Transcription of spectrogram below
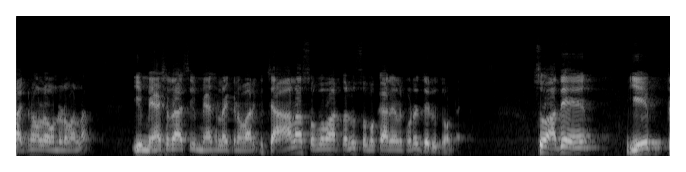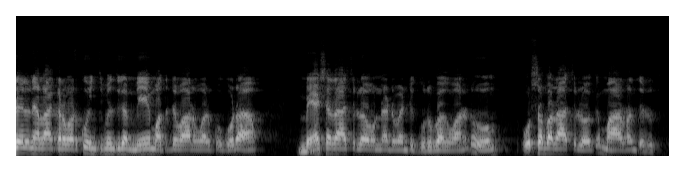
లగ్నంలో ఉండడం వల్ల ఈ మేషరాశి మేష వారికి చాలా శుభవార్తలు శుభకార్యాలు కూడా జరుగుతూ ఉంటాయి. సో అదే ఏప్రిల్ నెలాఖరు వరకు ఇంచుమించుగా మే మొదటి వారం వరకు కూడా మేషరాశిలో ఉన్నటువంటి గురు భగవానుడు వృషభ రాశిలోకి మారడం జరుగుతుంది.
